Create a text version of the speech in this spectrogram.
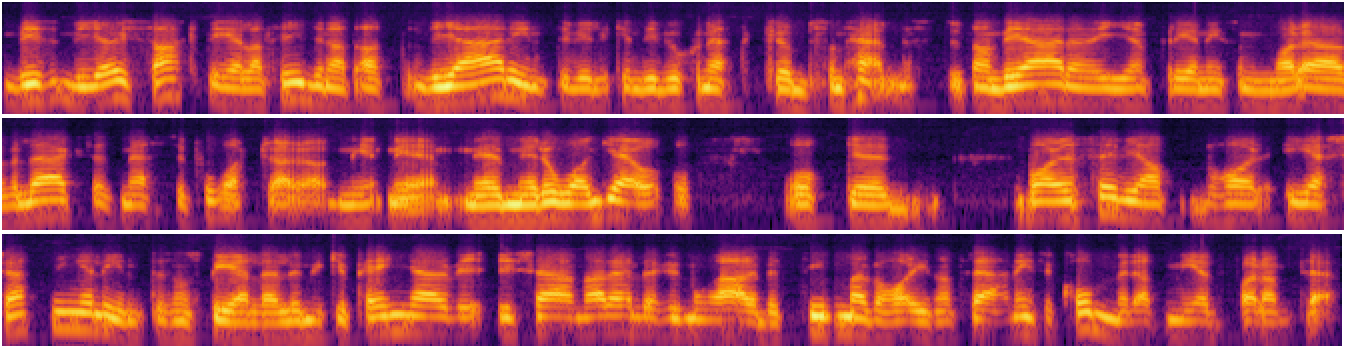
vi, vi har ju sagt det hela tiden att, att vi är inte vilken division 1-klubb som helst. Utan vi är en, i en förening som har överlägset mest supportrar med, med, med, med råge. Och, och, och eh, vare sig vi har, har, ersättning eller inte som spelare eller hur mycket pengar vi, vi tjänar eller hur många arbetstimmar vi har innan träning så kommer det att medföra en press.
